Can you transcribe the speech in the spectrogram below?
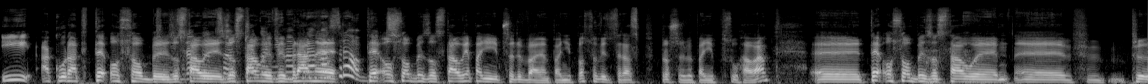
i akurat te osoby Czyli zostały, zrobił zostały wybrane, te osoby zostały, ja pani nie przerywałem pani poseł, więc teraz proszę, żeby pani słuchała. E, te osoby zostały, e,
